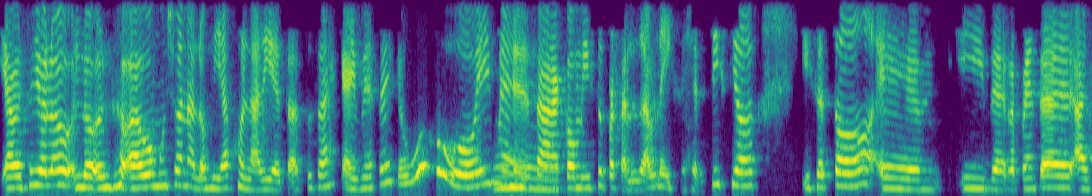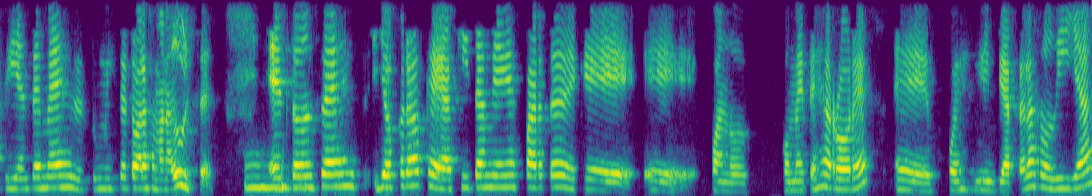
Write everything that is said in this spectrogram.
y a veces yo lo, lo, hago mucho analogía con la dieta. Tú sabes que hay veces que, uh, hoy me o sea, comí súper saludable, hice ejercicios, hice todo, eh, y de repente al siguiente mes tú tuviste toda la semana dulces. Entonces, yo creo que aquí también es parte de que cuando cometes errores, eh, pues limpiarte las rodillas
